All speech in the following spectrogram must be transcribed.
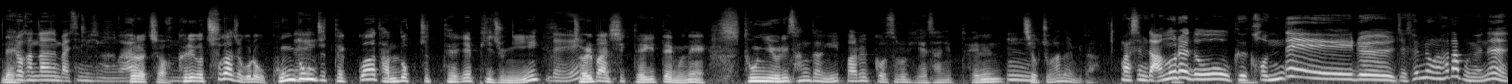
네. 들어간다는 말씀이신 건가요? 그렇죠. 음. 그리고 추가적으로 공동주택과 단독주택의 비중이 네. 절반씩 되기 때문에 동의율이 상당히 빠를 것으로 예상이 되는 음. 지역 중 하나입니다. 맞습니다. 아무래도 그 건대를 이제 설명을 하다 보면은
